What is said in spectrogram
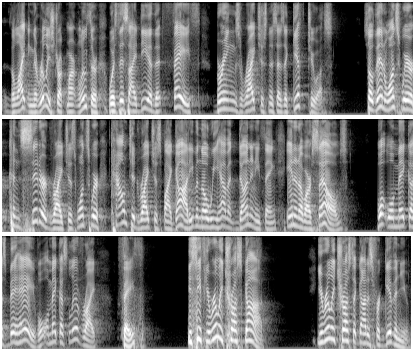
the lightning that really struck Martin Luther was this idea that faith brings righteousness as a gift to us. So then, once we're considered righteous, once we're counted righteous by God, even though we haven't done anything in and of ourselves, what will make us behave? What will make us live right? Faith. You see, if you really trust God, you really trust that God has forgiven you,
